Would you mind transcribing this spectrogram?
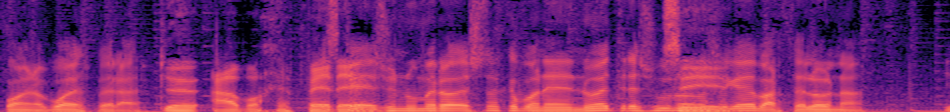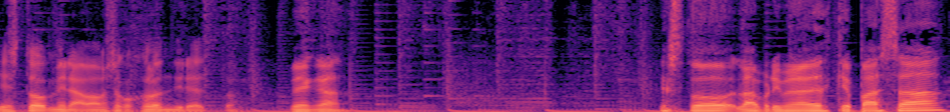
Bueno, puedo esperar. Ah, pues que espere. Es que es un número, estos que pone 931 no sé qué de Barcelona. Y esto, mira, vamos a cogerlo en directo. Venga. Esto, la primera vez que pasa.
